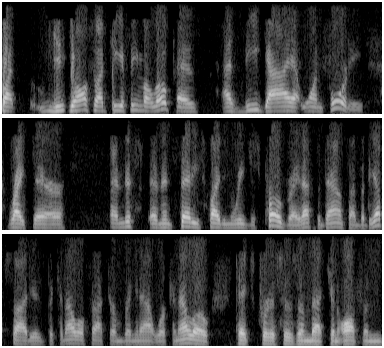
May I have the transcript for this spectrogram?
but you, you also had Teofimo Lopez as the guy at 140 right there. And this, and instead he's fighting Regis Prograis. That's the downside. But the upside is the Canelo factor I'm bringing out, where Canelo takes criticism that can often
